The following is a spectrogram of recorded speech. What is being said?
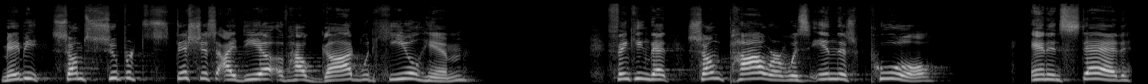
maybe some superstitious idea of how God would heal him, thinking that some power was in this pool and instead,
